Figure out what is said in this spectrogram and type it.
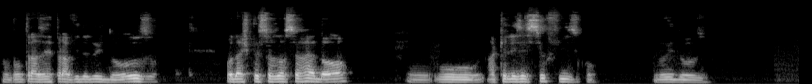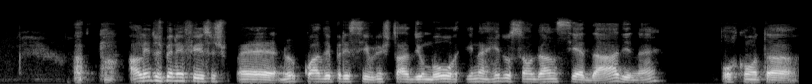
vão trazer para a vida do idoso ou das pessoas ao seu redor o, o, aquele exercício físico do idoso? Além dos benefícios é, no quadro depressivo, no estado de humor e na redução da ansiedade, né, por conta,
